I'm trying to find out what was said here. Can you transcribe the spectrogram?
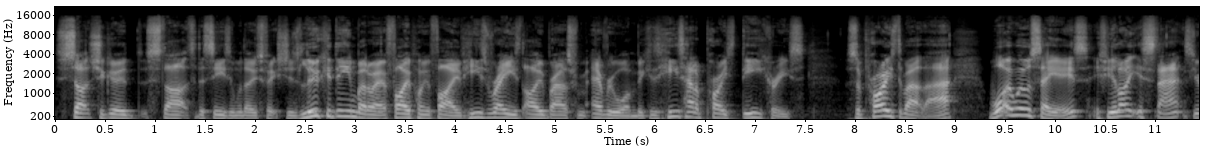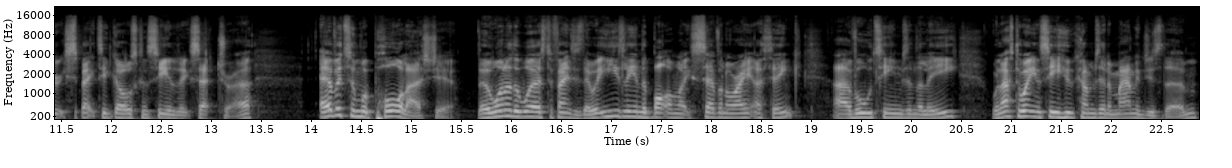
Such a good start to the season with those fixtures. Lucas Digne, by the way, at 5.5, he's raised eyebrows from everyone because he's had a price decrease. Surprised about that. What I will say is, if you like your stats, your expected goals conceded, etc., Everton were poor last year. They were one of the worst defences. They were easily in the bottom like seven or eight, I think, out of all teams in the league. We'll have to wait and see who comes in and manages them.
